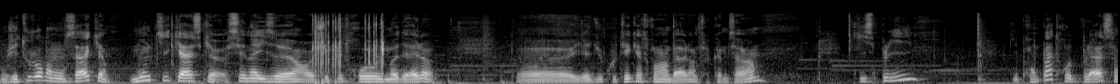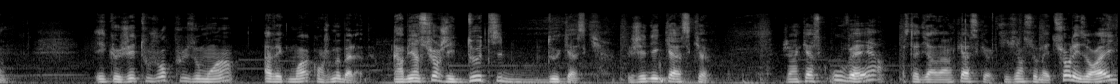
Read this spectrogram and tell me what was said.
Donc j'ai toujours dans mon sac mon petit casque Sennheiser, je sais plus trop le modèle. Euh, il a dû coûter 80 balles, un truc comme ça. Qui se plie, qui prend pas trop de place, et que j'ai toujours plus ou moins avec moi quand je me balade. Alors bien sûr, j'ai deux types de casques. J'ai des casques... J'ai un casque ouvert, c'est-à-dire un casque qui vient se mettre sur les oreilles,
